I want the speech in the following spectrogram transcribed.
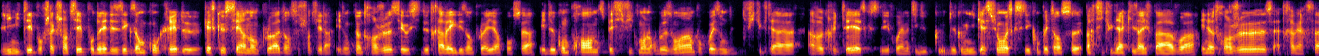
limitée pour chaque chantier pour donner des exemples concrets de qu'est-ce que c'est un emploi dans ce chantier-là. Et donc notre enjeu, c'est aussi de travailler avec des employeurs pour ça et de comprendre spécifiquement leurs besoins, pourquoi ils ont des difficultés à, à recruter, est-ce que c'est des problématiques de, de communication, est-ce que c'est des compétences particulières qu'ils n'arrivent pas à avoir. Et notre enjeu, à travers ça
